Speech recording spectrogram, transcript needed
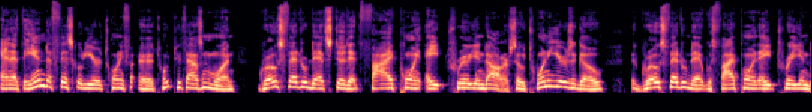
And at the end of fiscal year 20, uh, 2001, gross federal debt stood at $5.8 trillion. So 20 years ago, the gross federal debt was $5.8 trillion.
